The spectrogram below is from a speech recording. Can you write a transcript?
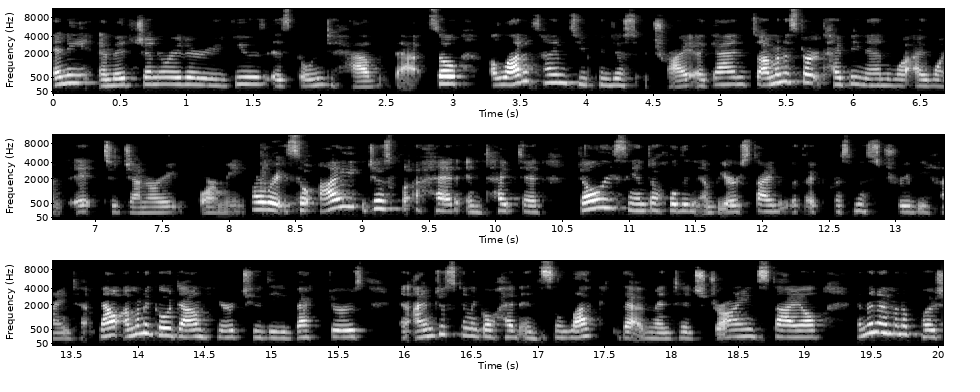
Any image generator you use is going to have that. So a lot of times you can just try again. So I'm going to start typing in what I want it to generate for me. All right, so I just went ahead and typed in Jolly Santa holding a beer stein with a Christmas tree behind him. Now I'm going to go down here to the vectors and I'm just going to go ahead and select that vintage drawing style and then I'm going to push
